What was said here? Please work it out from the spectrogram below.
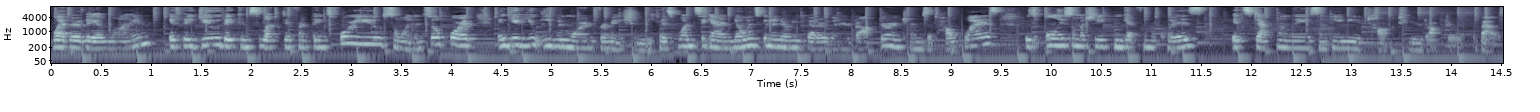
whether they align. If they do, they can select different things for you, so on and so forth, and give you even more information because once again, no one's gonna know you better than your doctor in terms of health-wise. There's only so much that you can get from a quiz. It's definitely something you need to talk to your doctor about.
